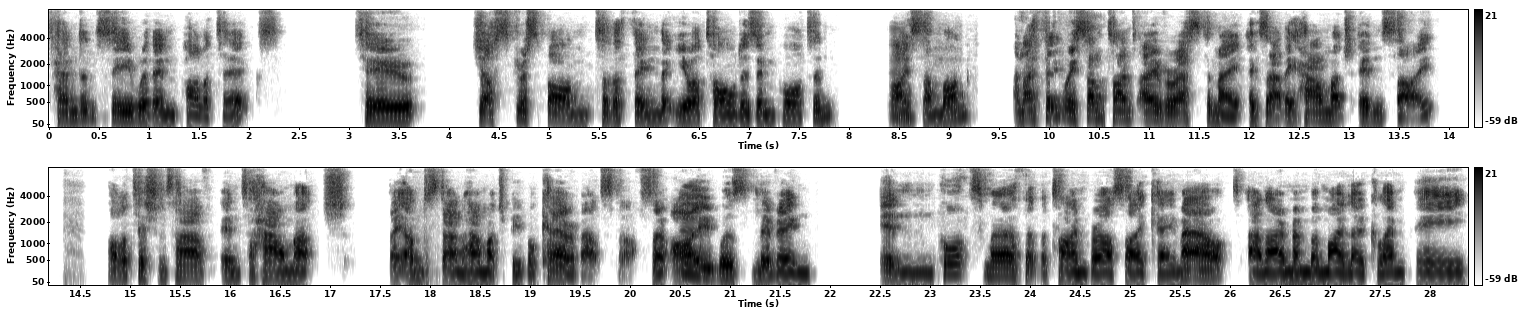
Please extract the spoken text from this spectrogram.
tendency within politics to just respond to the thing that you are told is important mm. by someone. And I think we sometimes overestimate exactly how much insight politicians have into how much they understand how much people care about stuff. So mm. I was living in Portsmouth at the time Brass Eye came out, and I remember my local MP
